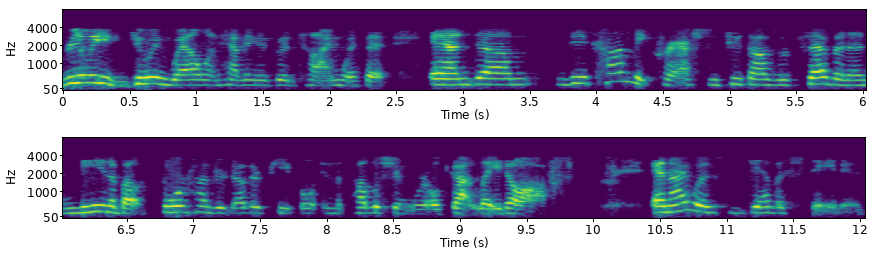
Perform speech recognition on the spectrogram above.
really doing well and having a good time with it. And um, the economy crashed in 2007, and me and about 400 other people in the publishing world got laid off. And I was devastated.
